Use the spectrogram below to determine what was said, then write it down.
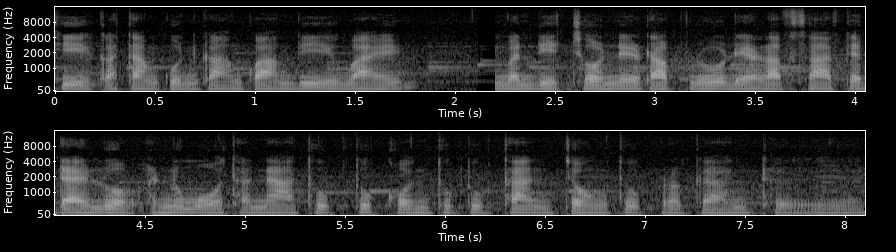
ที่กระทำคุณงามความดีไว้ บัณฑิตชนได้รับรู้ได้รับทราบจะได้ร่วมอนุโมทนาทุกทุกคนทุกทกท่านจงทุกประการเทิน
